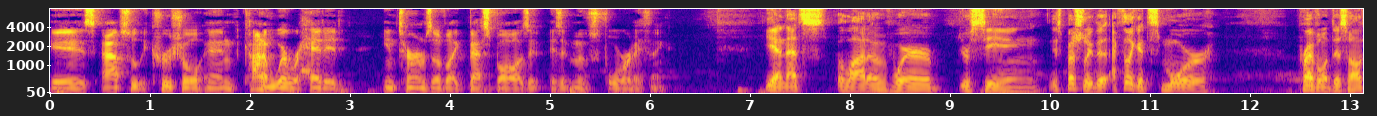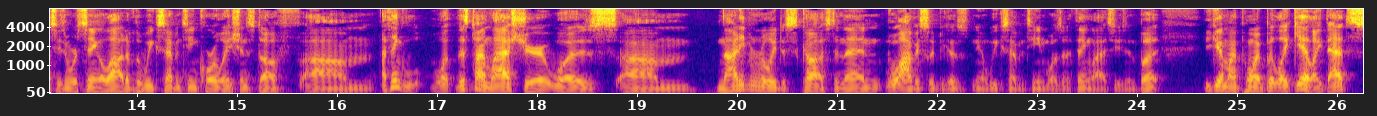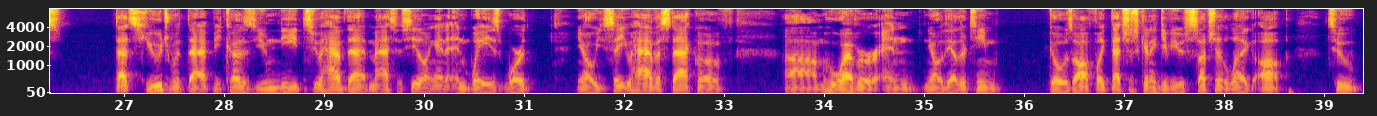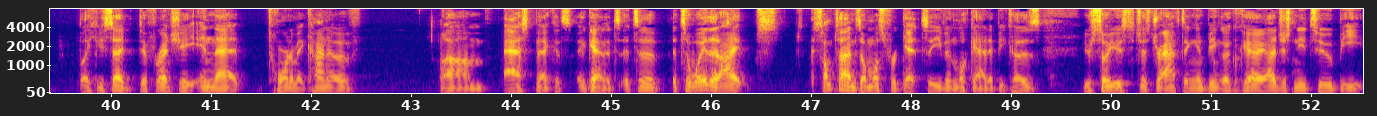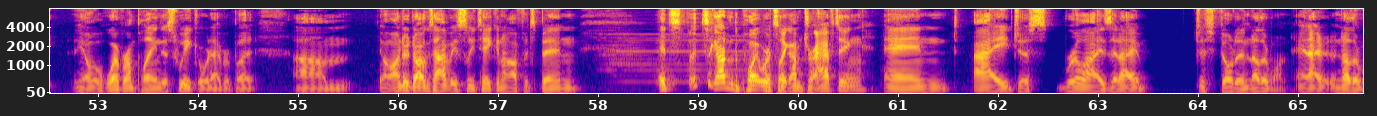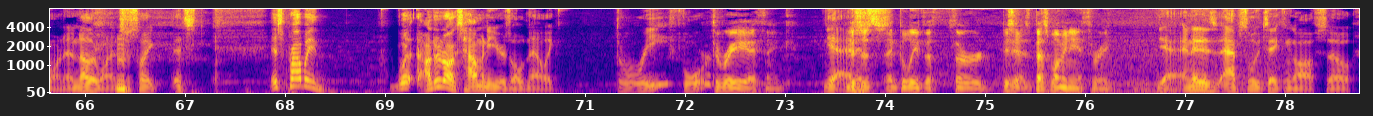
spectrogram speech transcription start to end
is absolutely crucial and kind of where we're headed in terms of like best ball as it as it moves forward, I think. Yeah, and that's a lot of where you're seeing, especially the, I feel like it's more prevalent this offseason. We're seeing a lot of the week 17 correlation stuff. Um, I think what this time last year it was, um, not even really discussed. And then, well, obviously because, you know, week 17 wasn't a thing last season, but you get my point. But like, yeah, like that's, that's huge with that because you need to have that massive ceiling and, and ways where, you know, you say you have a stack of, um, whoever and, you know, the other team goes off, like that's just going to give you such a leg up to, like you said, differentiate in that tournament kind of, um, aspect. It's again, it's, it's a, it's a way that I sometimes almost forget to even look at it because you're so used to just drafting and being like, okay, I just need to beat, you know, whoever I'm playing this week or whatever. But, um, you know, underdogs obviously taken off. It's been, it's, it's gotten to the point where it's like I'm drafting and I just realize that I just filled in another one and I, another one and another one. It's just like, it's, it's probably what underdogs, how many years old now? Like three, four, three, I think. Yeah. This is, I believe, the third. This is Best Ball Mania three. Yeah. And it is absolutely taking off. So,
